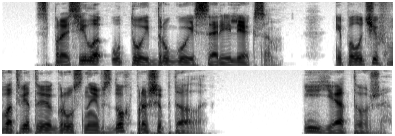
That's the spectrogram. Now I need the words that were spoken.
— спросила у той другой Сари Лексон. И, получив в ответ ее грустный вздох, прошептала. «И я тоже».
